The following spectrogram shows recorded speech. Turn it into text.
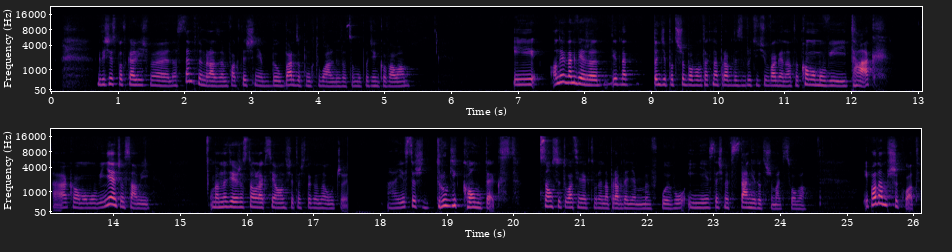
Gdy się spotkaliśmy następnym razem, faktycznie był bardzo punktualny, za co mu podziękowałam. I on jednak wie, że jednak będzie potrzebował tak naprawdę zwrócić uwagę na to, komu mówi tak, a komu mówi nie czasami. Mam nadzieję, że z tą lekcją on się też tego nauczy. Jest też drugi kontekst są sytuacje, na które naprawdę nie mamy wpływu i nie jesteśmy w stanie dotrzymać słowa. I podam przykład.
